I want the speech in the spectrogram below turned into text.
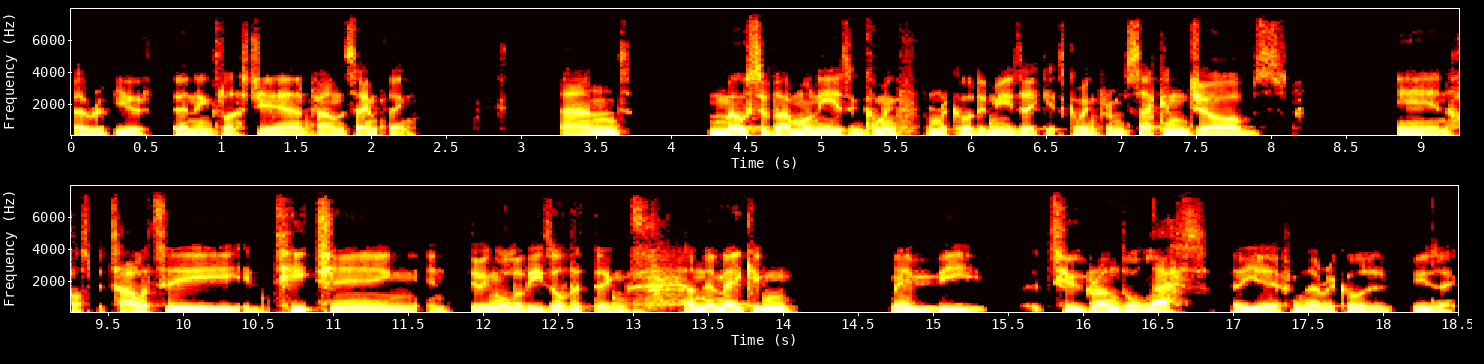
a review of earnings last year and found the same thing. And most of that money isn't coming from recorded music, it's coming from second jobs, in hospitality, in teaching, in doing all of these other things. And they're making maybe two grand or less a year from their recorded music.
